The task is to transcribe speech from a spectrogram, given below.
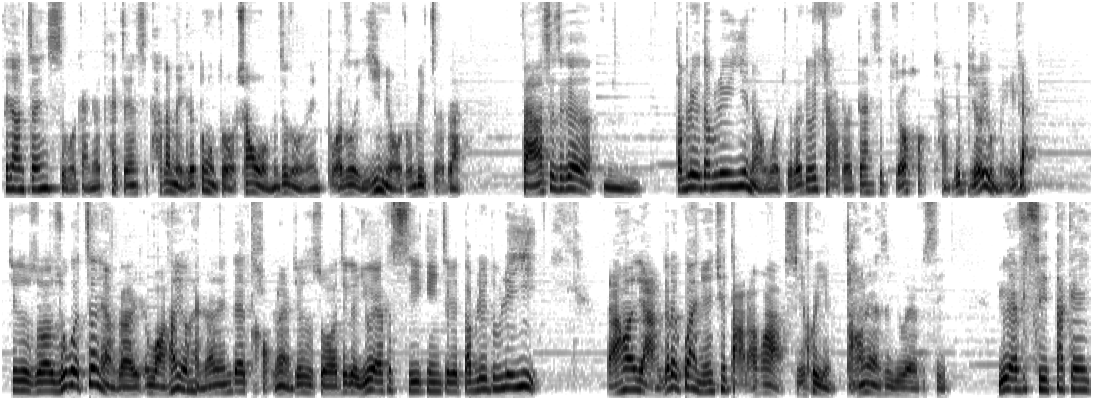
非常真实，我感觉太真实，他的每个动作，像我们这种人脖子一秒钟被折断，反而是这个嗯 WWE 呢，我觉得都是假的，但是比较好看，就比较有美感。就是说，如果这两个网上有很多人在讨论，就是说这个 UFC 跟这个 WWE，然后两个的冠军去打的话，谁会赢？当然是 UFC。UFC 大概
